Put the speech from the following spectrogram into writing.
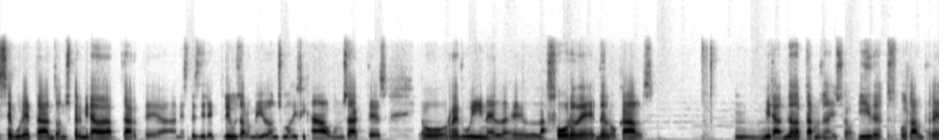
seguretat, doncs per mirar d'adaptar-te a aquestes directrius, a lo millor doncs, modificant alguns actes o reduint l'aforo de, de locals Mm, mirar d'adaptar-nos a això. I després l'altre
